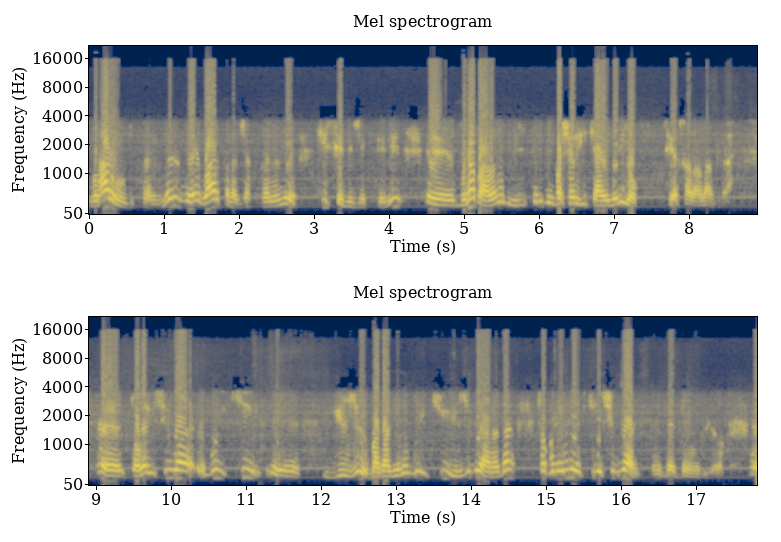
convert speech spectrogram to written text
var olduklarını ve var kalacaklarını hissedecekleri e, buna bağlanabilecekleri bir başarı hikayeleri yok siyasal alanda. E, dolayısıyla bu iki yüzü, madalyonun bu iki yüzü bir arada çok önemli etkileşimler de doğuruyor. E,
